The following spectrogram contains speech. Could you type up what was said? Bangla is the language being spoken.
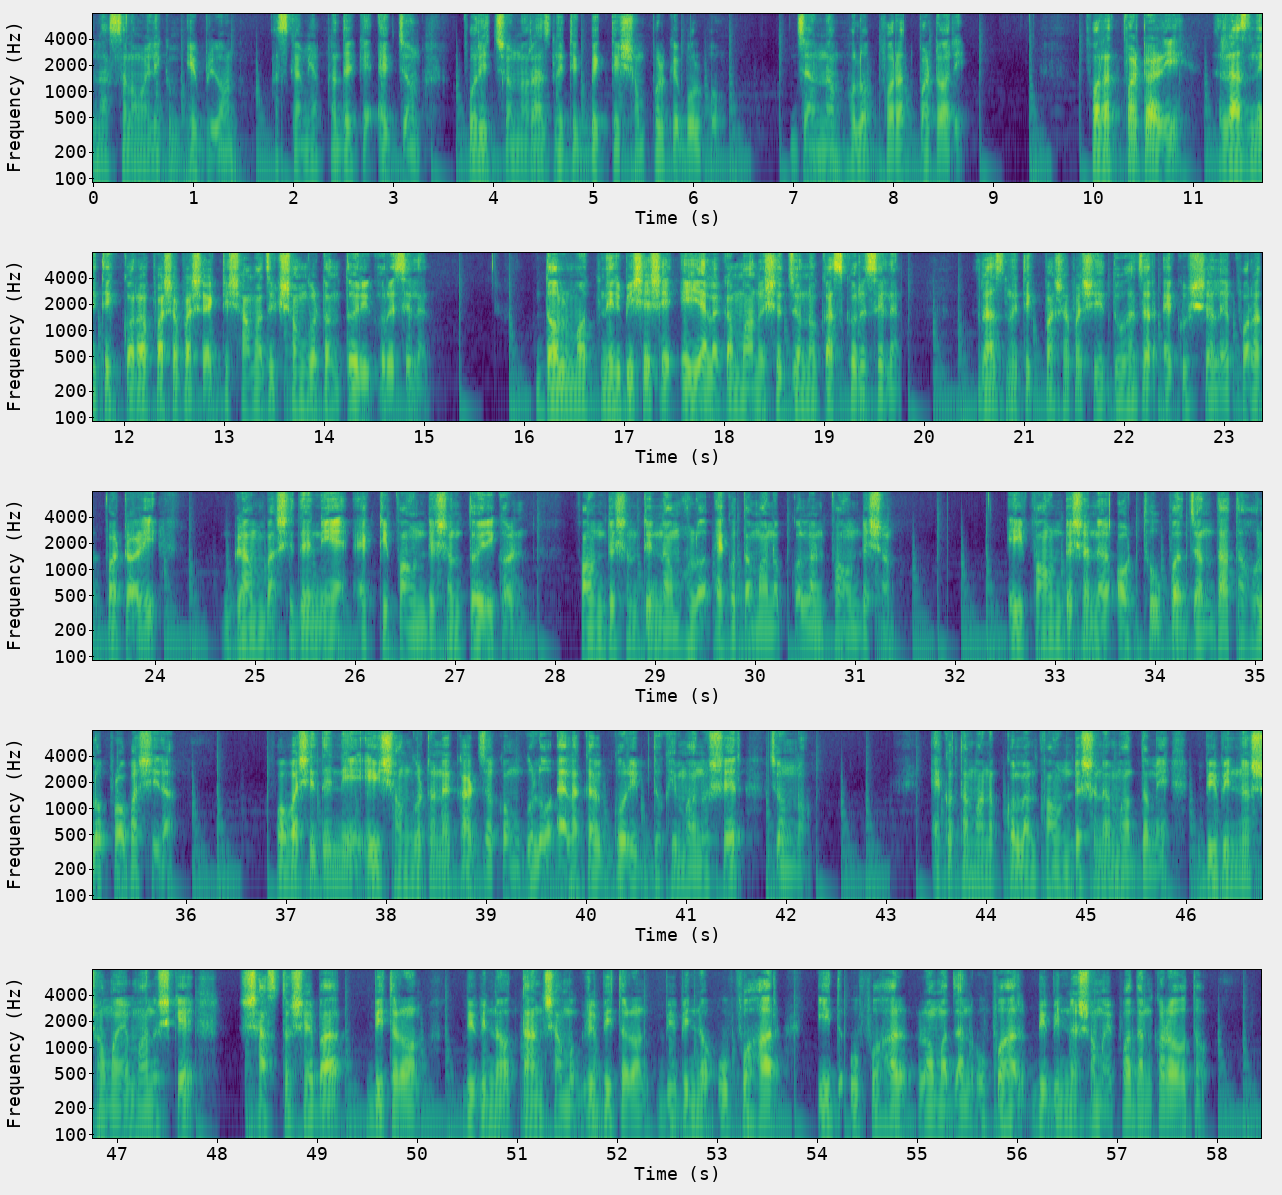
হ্যালো আসসালামু আলাইকুম এভরিওয়ান। আজকে আমি আপনাদেরকে একজন পরিচ্ছন্ন রাজনৈতিক ব্যক্তির সম্পর্কে বলব। যার নাম হলো ফরাদ পাটোয়ারি। ফরাদ পাটোয়ারি রাজনৈতিক করার পাশাপাশি একটি সামাজিক সংগঠন তৈরি করেছিলেন। দলমত নির্বিশেষে এই এলাকা মানুষের জন্য কাজ করেছিলেন। রাজনৈতিক পাশাপাশি দু হাজার একুশ সালে ফরাদ পাটোয়ারি গ্রামবাসীদের নিয়ে একটি ফাউন্ডেশন তৈরি করেন। ফাউন্ডেশনটির নাম হলো একতা মানব কল্যাণ ফাউন্ডেশন। এই ফাউন্ডেশনের অর্থ উপার্জন দাতা হলো প্রবাসীরা। প্রবাসীদের নিয়ে এই সংগঠনের কার্যক্রমগুলো এলাকার গরিব দুঃখী মানুষের জন্য। একতা মানব কল্যাণ ফাউন্ডেশনের মাধ্যমে বিভিন্ন সময়ে মানুষকে স্বাস্থ্যসেবা বিতরণ, বিভিন্ন ত্রাণ সামগ্রী বিতরণ, বিভিন্ন উপহার ঈদ উপহার, রমাজান উপহার বিভিন্ন সময় প্রদান করা হতো।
